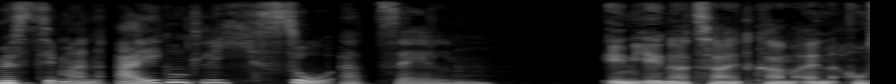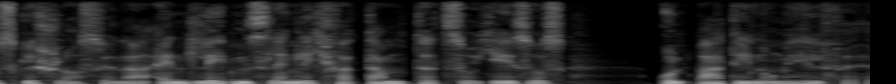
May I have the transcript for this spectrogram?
müsste man eigentlich so erzählen. In jener Zeit kam ein Ausgeschlossener, ein lebenslänglich Verdammter zu Jesus und bat ihn um Hilfe.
